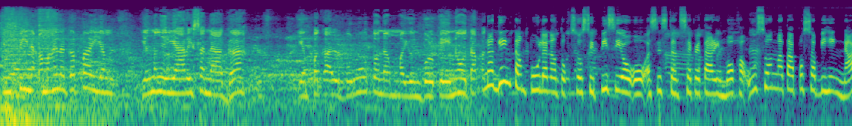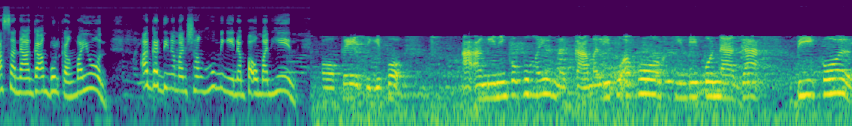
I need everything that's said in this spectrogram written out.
Yung pinakamahalaga pa, yung, yung nangyayari sa Naga, yung pagkaalboruto ng Mayon Volcano. Dapat Naging tampulan ng tukso si PCOO Assistant Secretary Mocha Uson matapos sabihing nasa naga ang bulkang Mayon. Agad din naman siyang humingi ng paumanhin. Okay, sige po. Aaminin ko po ngayon, nagkamali po ako. Hindi po naga. Bicol.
